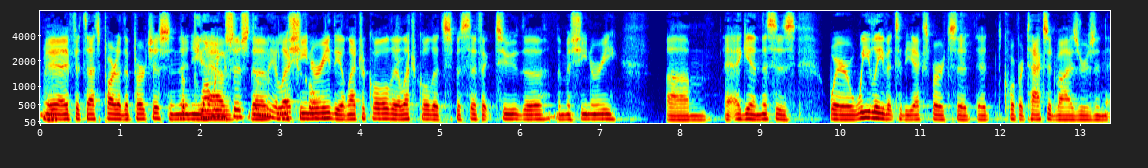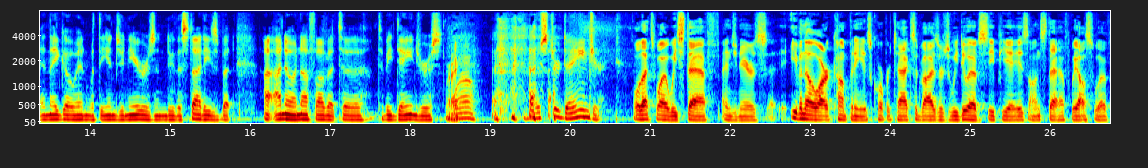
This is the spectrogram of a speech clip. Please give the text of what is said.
yeah, if it's that's part of the purchase, and The then you have system, the, the machinery, the electrical, the electrical that's specific to the the machinery. Um, again, this is where we leave it to the experts at, at corporate tax advisors, and, and they go in with the engineers and do the studies. But I, I know enough of it to to be dangerous. Right. Wow, Mr. Danger. Well, that's why we staff engineers. Even though our company is corporate tax advisors, we do have CPAs on staff. We also have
